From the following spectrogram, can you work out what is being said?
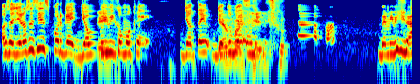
O sea, yo no sé si es porque yo viví como que yo, te, yo tuve un de mi vida,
